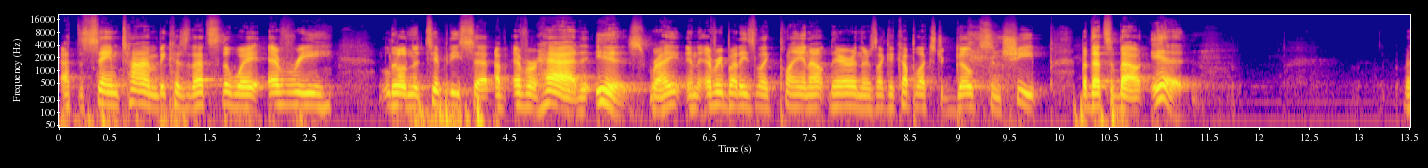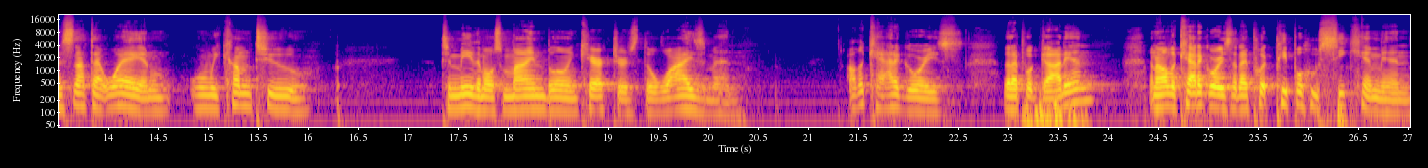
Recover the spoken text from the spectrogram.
at the same time because that's the way every little nativity set I've ever had is, right? And everybody's like playing out there, and there's like a couple extra goats and sheep, but that's about it. But it's not that way. And when we come to, to me, the most mind blowing characters, the wise men, all the categories that I put God in, and all the categories that I put people who seek Him in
